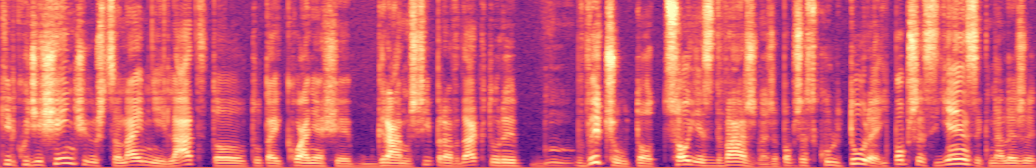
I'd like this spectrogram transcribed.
kilkudziesięciu już co najmniej lat, to tutaj kłania się Gramsci, prawda, który wyczuł to, co jest ważne, że poprzez kulturę i poprzez język należy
